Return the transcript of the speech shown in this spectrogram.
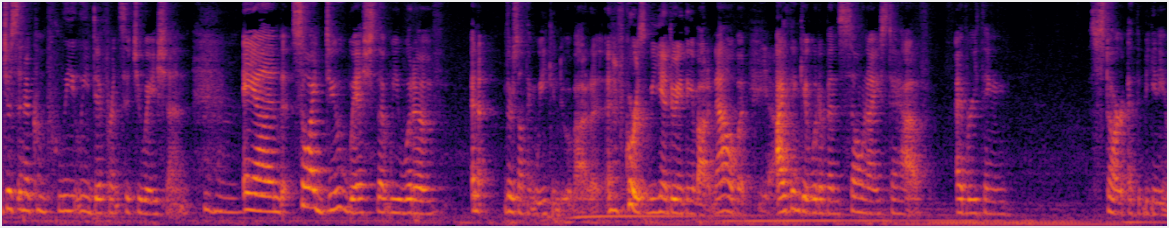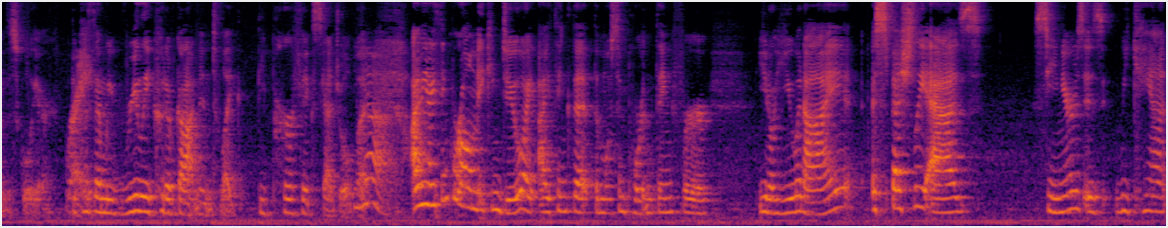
just in a completely different situation. Mm-hmm. And so I do wish that we would have and there's nothing we can do about it. And of course, we can't do anything about it now, but Yeah. I think it would have been so nice to have everything start at the beginning of the school year. Because then we really could have gotten into like the perfect schedule. But yeah. I mean, I think we're all making do. I, I think that the most important thing for, you know, you and I, especially as seniors, is we can't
